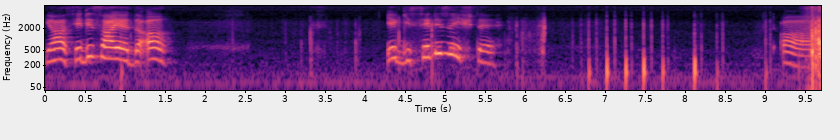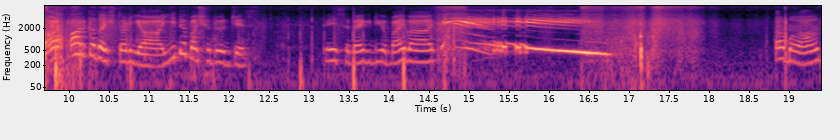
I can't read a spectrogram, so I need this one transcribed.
Ya senin sayende al. Ya gitsenize işte. Aa, arkadaşlar ya yine başa döneceğiz. Neyse ben gidiyorum. Bay bay. Aman.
